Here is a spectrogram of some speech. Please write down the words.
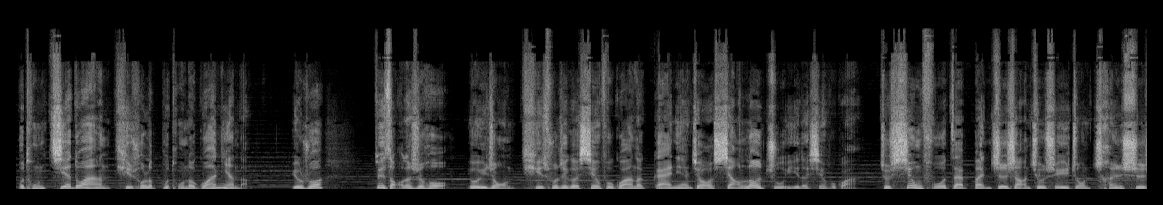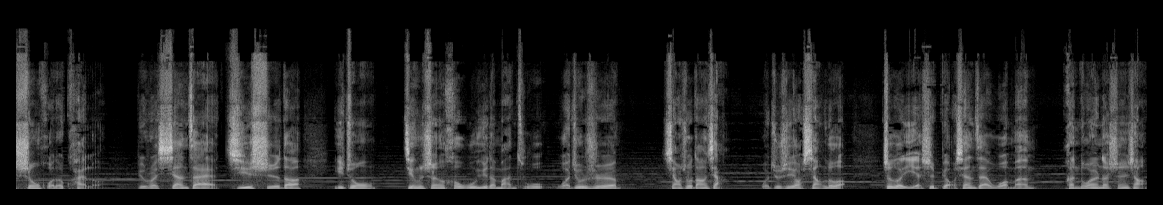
不同阶段提出了不同的观念的。比如说，最早的时候有一种提出这个幸福观的概念，叫享乐主义的幸福观，就幸福在本质上就是一种城市生活的快乐。”比如说，现在及时的一种精神和物欲的满足，我就是享受当下，我就是要享乐，这个也是表现在我们很多人的身上。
